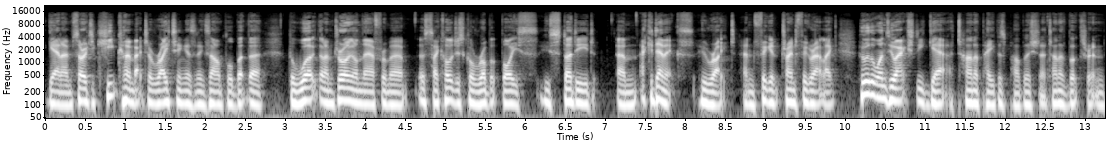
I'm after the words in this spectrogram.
again, I'm sorry to keep coming back to writing as an example, but the the work that I'm drawing on there from a, a psychologist called Robert Boice, who studied um, academics who write and figured trying to figure out like who are the ones who actually get a ton of papers published and a ton of books written,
